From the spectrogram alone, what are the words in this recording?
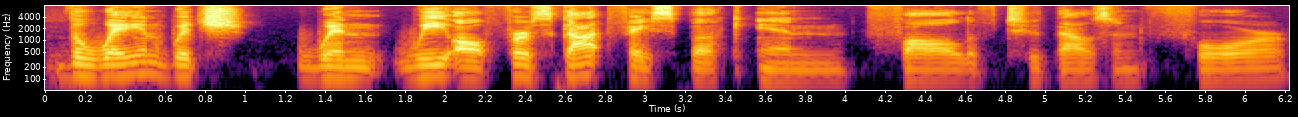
The way in which, when we all first got Facebook in fall of 2004,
